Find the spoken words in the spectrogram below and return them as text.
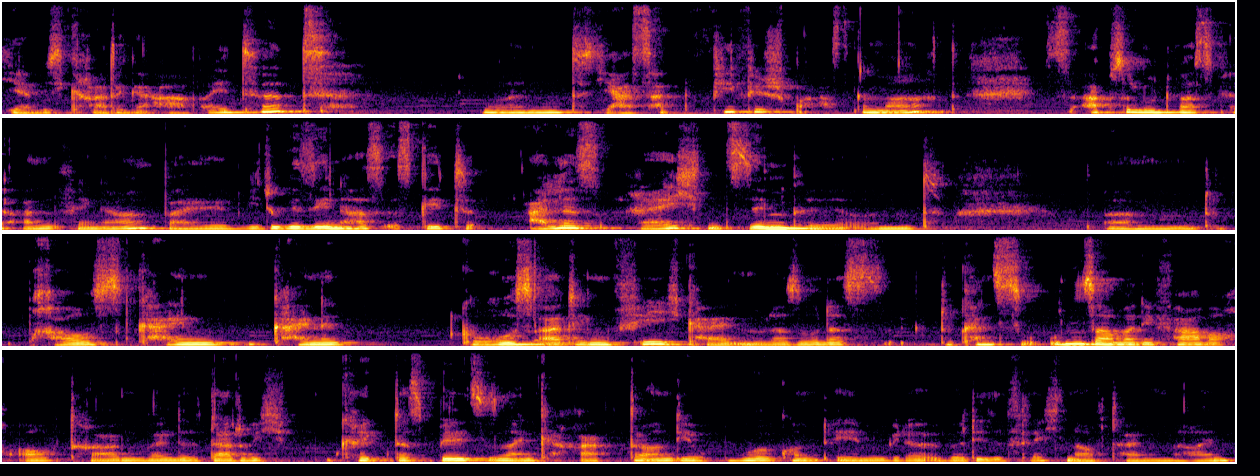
Hier habe ich gerade gearbeitet und ja, es hat viel, viel Spaß gemacht. Es ist absolut was für Anfänger, weil wie du gesehen hast, es geht alles recht simpel und ähm, du brauchst kein, keine großartigen Fähigkeiten oder so. Dass, du kannst so unsauber die Farbe auch auftragen, weil dadurch kriegt das Bild so seinen Charakter und die Ruhe kommt eben wieder über diese Flächenaufteilung rein.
